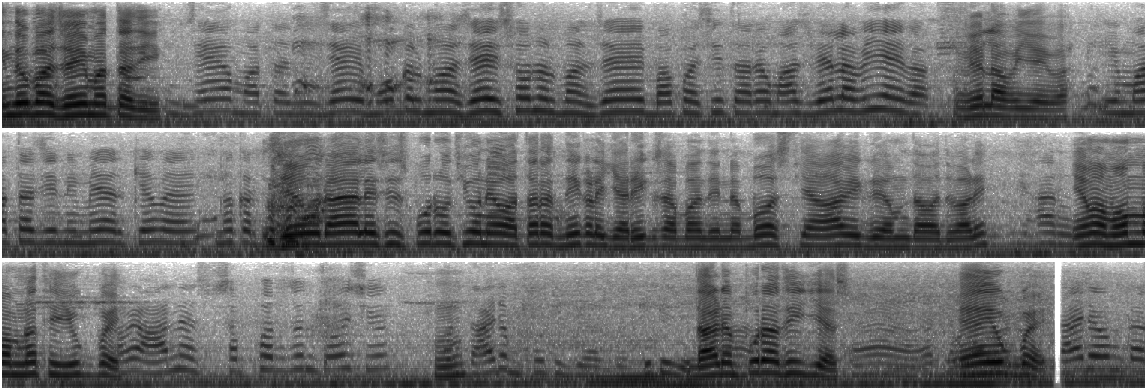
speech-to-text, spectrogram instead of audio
ઇન્દુભાઈ જય માતાજી. જય માતાજી જય મોગલમાં જય સોનલમાં જય બાપા સીતારામ. આજ વેલા વહી આવ્યા વેલા વહી આવ્યા એ માતાજીની મેર કહેવાય નકર જેવું ડાયાલિસિસ પૂરું થયું ને એવા તરત નીકળી ગયા રિક્ષા બાંધીને. બસ ત્યાં આવી ગઈ અમદાવાદ વાળી. એમાં મમ્મમ નથી યુગભાઈ. હવે આને સફરજન તો છે પણ દાડમ ફૂટી ગયા છે. તૂટી દાડમ પૂરા થઈ ગયા છે. એ યુગભાઈ. દાડમ કા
